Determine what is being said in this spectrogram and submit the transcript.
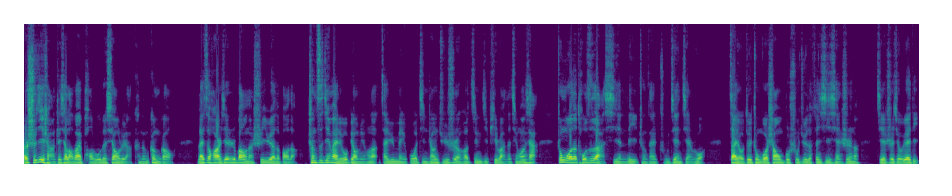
而实际上，这些老外跑路的效率啊，可能更高。来自《华尔街日报》呢十一月的报道称，资金外流表明了，在与美国紧张局势和经济疲软的情况下，中国的投资啊吸引力正在逐渐减弱。再有，对中国商务部数据的分析显示呢，截至九月底，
